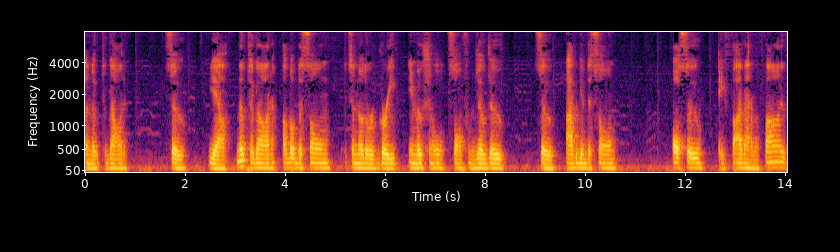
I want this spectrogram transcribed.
a note to God. So, yeah, note to God. I love this song. It's another great emotional song from JoJo. So, I would give this song also a 5 out of a 5.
